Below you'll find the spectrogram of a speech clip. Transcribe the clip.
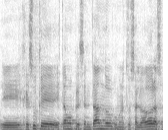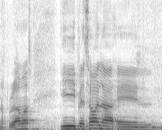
Eh, Jesús que estamos presentando como nuestro Salvador hace unos programas y pensaba en, en,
